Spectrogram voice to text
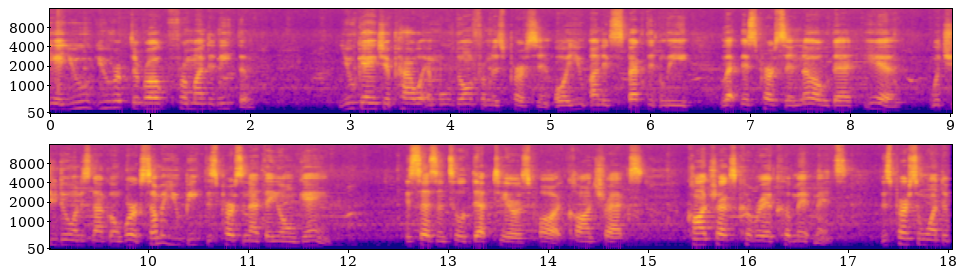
Yeah, you, you ripped the rug from underneath them. You gained your power and moved on from this person. Or you unexpectedly let this person know that, yeah, what you're doing is not going to work. Some of you beat this person at their own game. It says until death tears apart. Contracts, contracts, career commitments. This person wanted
